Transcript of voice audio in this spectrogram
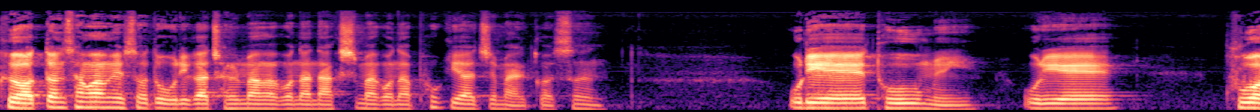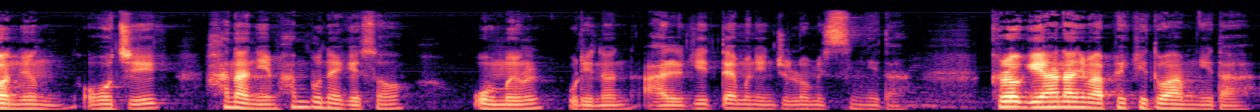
그 어떤 상황에서도 우리가 절망하거나 낙심하거나 포기하지 말 것은 우리의 도움이 우리의 구원은 오직 하나님 한 분에게서 옴을 우리는 알기 때문인 줄로 믿습니다. 그러기에 하나님 앞에 기도합니다.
